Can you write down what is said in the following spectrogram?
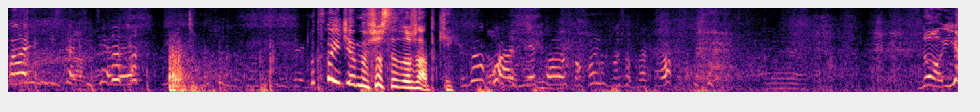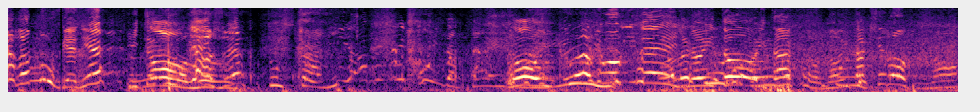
Pani minister, idziemy No to idziemy wszyscy do żabki. dokładnie, po alkoholu bo zabrakło. No i ja wam mówię, nie? I te No, gówniarze tu stali, a chuj zamknęli. No No nie mogli wejść, no i to, i tak to, no i tak się robi, no.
